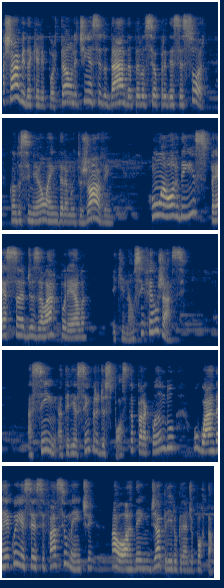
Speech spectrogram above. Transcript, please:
A chave daquele portão lhe tinha sido dada pelo seu predecessor, quando Simeão ainda era muito jovem, com a ordem expressa de zelar por ela e que não se enferrujasse. Assim, a teria sempre disposta para quando o guarda reconhecesse facilmente a ordem de abrir o grande portal.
